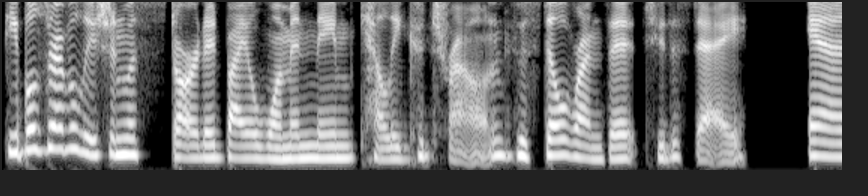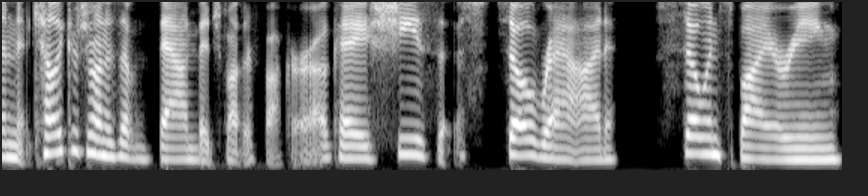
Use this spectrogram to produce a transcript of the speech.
People's Revolution was started by a woman named Kelly Cutrone, who still runs it to this day. And Kelly Cutrone is a bad bitch motherfucker. Okay. She's so rad, so inspiring,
